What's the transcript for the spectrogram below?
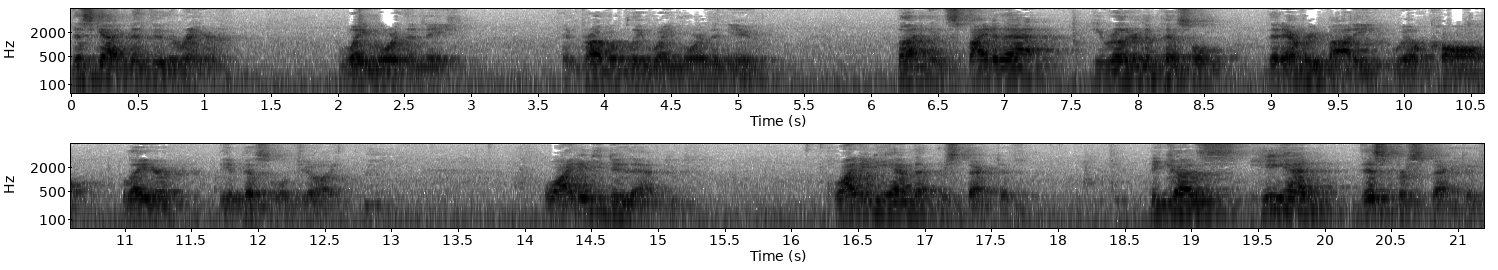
This guy had been through the wringer way more than me, and probably way more than you. But in spite of that, he wrote an epistle that everybody will call later the Epistle of Joy. Why did he do that? Why did he have that perspective? Because he had this perspective.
